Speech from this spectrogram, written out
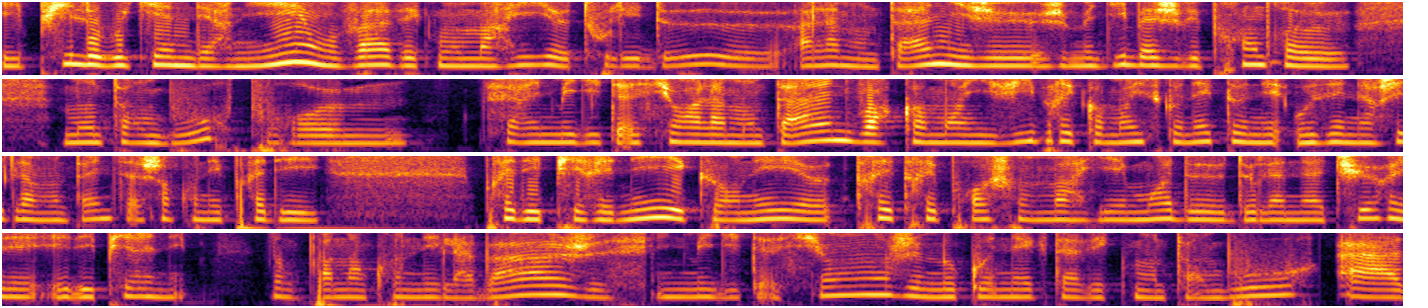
Et puis le week-end dernier, on va avec mon mari tous les deux à la montagne et je, je me dis, bah, je vais prendre mon tambour pour faire une méditation à la montagne, voir comment il vibre et comment il se connecte aux énergies de la montagne, sachant qu'on est près des, près des Pyrénées et qu'on est euh, très très proche, mon mari et moi, de, de la nature et, et, des Pyrénées. Donc pendant qu'on est là-bas, je fais une méditation, je me connecte avec mon tambour à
